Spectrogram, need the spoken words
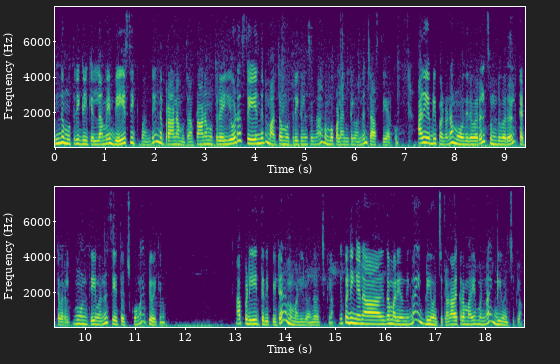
இந்த முத்திரைகளுக்கு எல்லாமே பேசிக் வந்து இந்த பிராண முத்திரை. பிராண முத்திரையோடு சேர்ந்துட்டு மற்ற முத்திரைகள் செஞ்சாலும் ரொம்ப பலன்கள் வந்து ஜாஸ்தியாக இருக்கும். அது எப்படி பண்ணுறோன்னா மோதிர விரல் சுண்டு விரல் கெட்ட விரல் மூணுத்தையும் வந்து சேர்த்து வச்சுக்கோங்க. இப்படி வைக்கணும். அப்படியே திருப்பிட்டு நம்ம மடியில் வந்து வச்சுக்கலாம். இப்போ நீங்கள் நான் இதை மாதிரி இருந்தீங்கன்னா இப்படியும் வச்சுக்கலாம். நடக்கிற மாதிரி பண்ணால் இப்படியும் வச்சுக்கலாம்.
